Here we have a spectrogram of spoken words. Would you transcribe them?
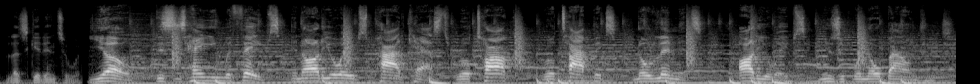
Let's get into it. Yo, this is Hanging with Apes, an Audio Apes podcast. Real talk, real topics, no limits. Audio Apes, music with no boundaries.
